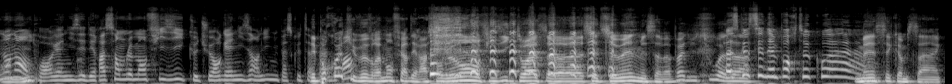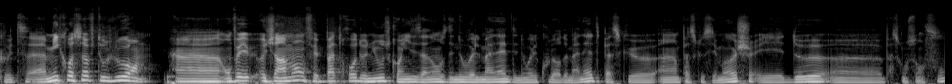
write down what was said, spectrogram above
Non, En non, ligne. pour organiser des rassemblements physiques que tu organises en ligne parce que tu Mais pourquoi tu veux vraiment faire des rassemblements physiques toi ça- cette semaine? Mais ça va pas du tout. Parce hasard. que c'est n'importe quoi. Mais c'est comme ça, écoute. Euh, Microsoft toujours. euh, on fait généralement on fait pas trop de news quand ils annoncent des nouvelles manettes, des nouvelles couleurs de manettes parce que un parce que c'est moche et deux euh, parce qu'on s'en fout.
